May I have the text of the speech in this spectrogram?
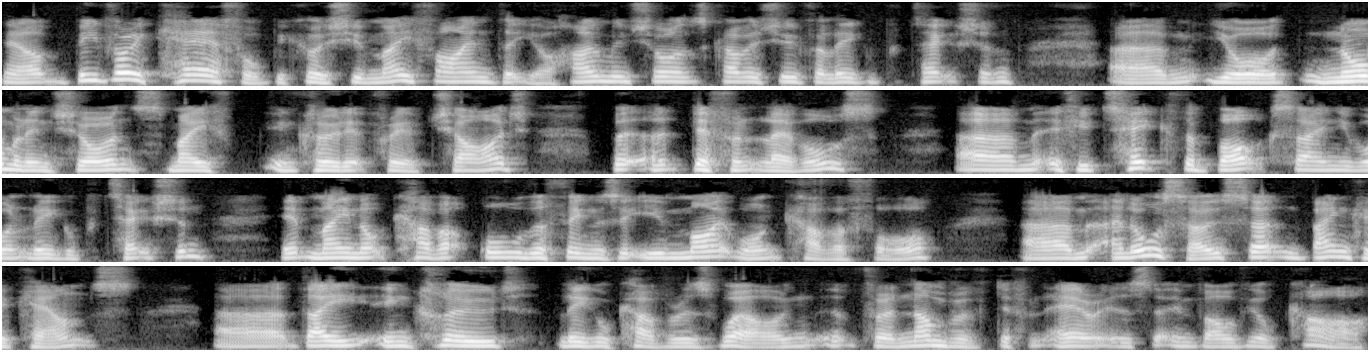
Now, be very careful because you may find that your home insurance covers you for legal protection, um, your normal insurance may include it free of charge, but at different levels. Um, if you tick the box saying you want legal protection, it may not cover all the things that you might want cover for. Um, and also, certain bank accounts, uh, they include legal cover as well for a number of different areas that involve your car.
